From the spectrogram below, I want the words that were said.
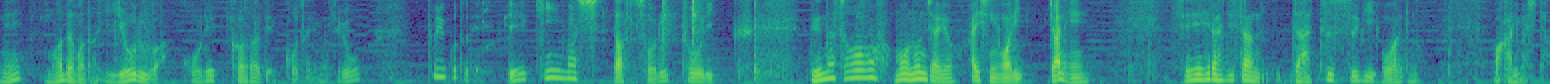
ね、まだまだ夜はこれからでございますよ。ということで、できました、ソルトリック。うまそう。もう飲んじゃうよ。配信終わり。じゃあね。セーラジさん、雑すぎ終わるの。わかりました。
